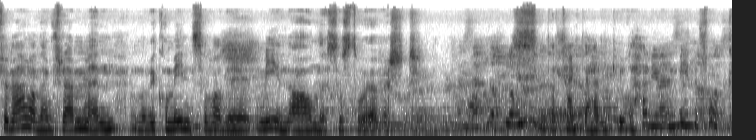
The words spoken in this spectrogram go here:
for meg var de fremmed. Og når vi kom inn, så var det min ane som sto øverst. Så da tenkte jeg herregud, det her er jo mine folk.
